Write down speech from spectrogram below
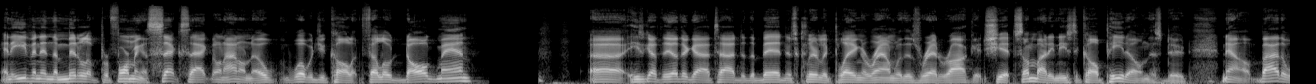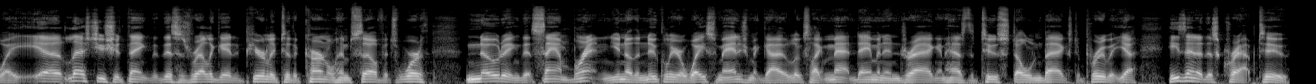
and even in the middle of performing a sex act on, I don't know, what would you call it, fellow dog man? Uh, he's got the other guy tied to the bed and is clearly playing around with his red rocket. Shit, somebody needs to call PETA on this dude. Now, by the way, uh, lest you should think that this is relegated purely to the colonel himself, it's worth noting that Sam Brinton, you know, the nuclear waste management guy who looks like Matt Damon in drag and has the two stolen bags to prove it, yeah, he's into this crap too.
